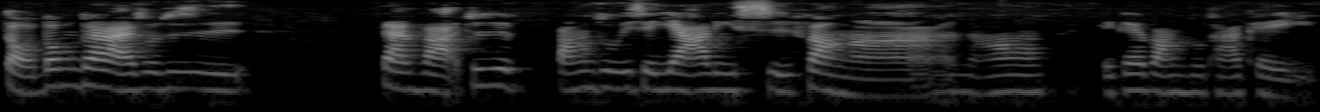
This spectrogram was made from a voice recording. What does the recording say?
抖动对它来说就是散发，就是帮助一些压力释放啊，然后也可以帮助他可以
